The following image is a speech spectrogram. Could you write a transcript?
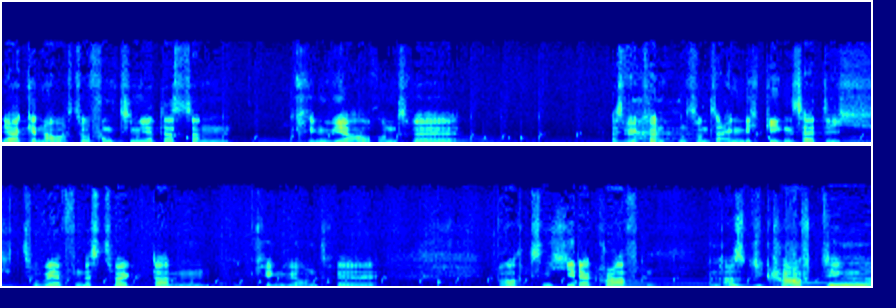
Ja, genau. So funktioniert das. Dann kriegen wir auch unsere. Also wir könnten es uns eigentlich gegenseitig zuwerfen, das Zeug, dann kriegen wir unsere. Braucht es nicht jeder craften. Also die Crafting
